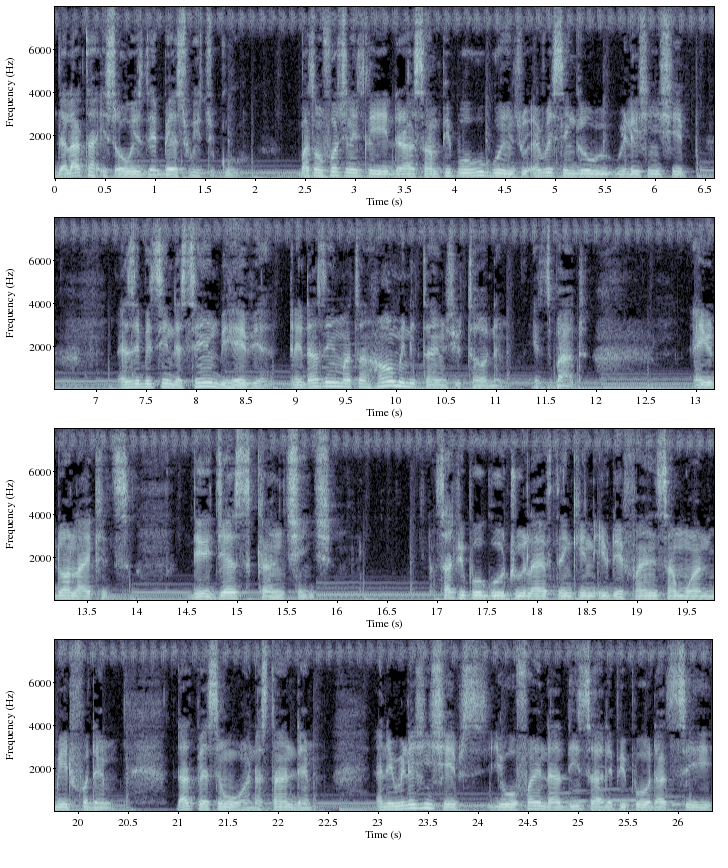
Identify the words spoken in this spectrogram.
The latter is always the best way to go. But unfortunately, there are some people who go into every single relationship exhibiting the same behavior, and it doesn't matter how many times you tell them it's bad and you don't like it, they just can't change. Such people go through life thinking if they find someone made for them, that person will understand them. And in relationships, you will find that these are the people that say,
